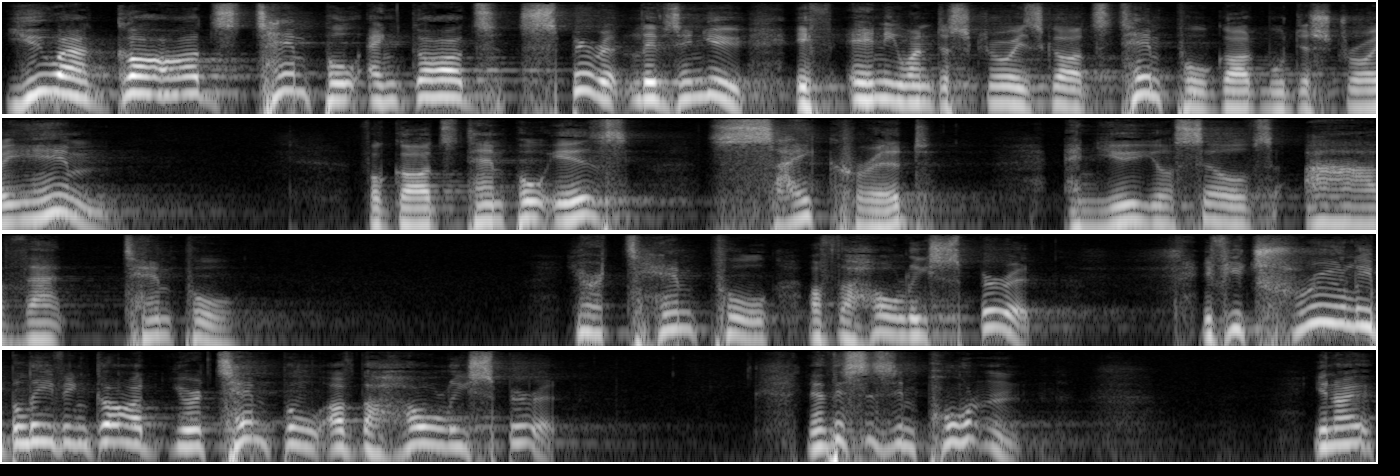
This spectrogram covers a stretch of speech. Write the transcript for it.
You are God's temple, and God's Spirit lives in you. If anyone destroys God's temple, God will destroy him. For God's temple is sacred, and you yourselves are that temple. You're a temple of the Holy Spirit. If you truly believe in God, you're a temple of the Holy Spirit. Now, this is important you know,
